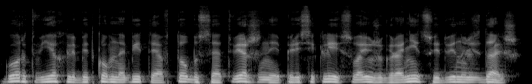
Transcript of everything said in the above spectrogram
В город въехали битком набитые автобусы, отверженные пересекли свою же границу и двинулись дальше.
